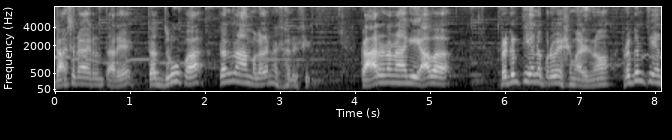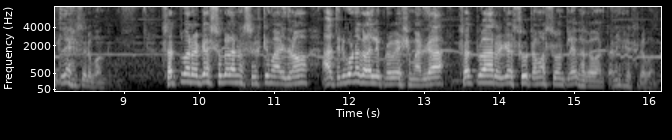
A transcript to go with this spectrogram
ದಾಸರಾಯರಂತಾರೆ ತದ್ರೂಪ ತನ್ನಾಮಗಳನ್ನು ಧರಿಸಿ. ಕಾರಣನಾಗಿ ಯಾವ ಪ್ರಕೃತಿಯನ್ನು ಪ್ರವೇಶ ಮಾಡಿದನೋ ಪ್ರಕೃತಿ ಅಂತಲೇ ಹೆಸರು ಬಂತು. ಸತ್ವ ರಜಸ್ಸುಗಳನ್ನು ಸೃಷ್ಟಿ ಮಾಡಿದನೋ, ಆ ತ್ರಿಗುಣಗಳಲ್ಲಿ ಪ್ರವೇಶ ಮಾಡಿದ, ಸತ್ವ, ರಜಸ್ಸು, ತಮಸ್ಸು ಅಂತಲೇ ಭಗವಂತನಿಗೆ ಹೆಸರು ಬಂತು.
